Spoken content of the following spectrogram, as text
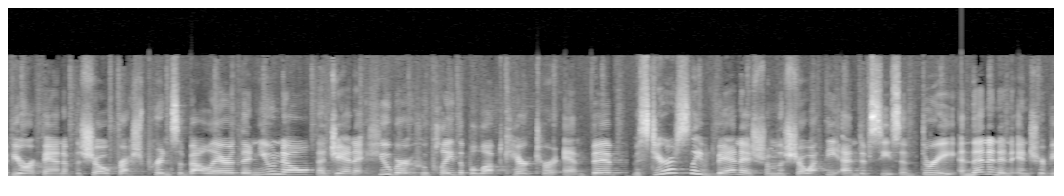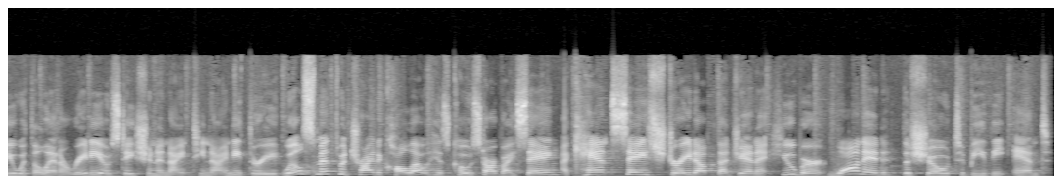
If you're a fan of the show Fresh Prince of Bel-Air, then you know that Janet Hubert, who played the beloved character Aunt Viv, mysteriously vanished from the show at the end of season 3. And then in an interview with Atlanta radio station in 1993, Will Smith would try to call out his co-star by saying, I can't say straight up that Janet Hubert wanted the show to be the Aunt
